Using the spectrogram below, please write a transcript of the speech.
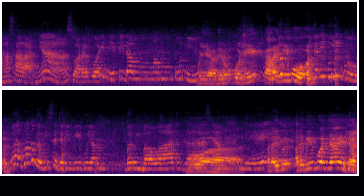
masalahnya suara gua ini tidak mumpuni Iya, tidak mumpuni ke arah ibu-ibu. menjadi ibu-ibu gua gua tuh gak bisa jadi ibu-ibu yang berwibawa tegas yang Wah. Dek, Ada ibu, ada ibu-ibu anjay. Iya.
